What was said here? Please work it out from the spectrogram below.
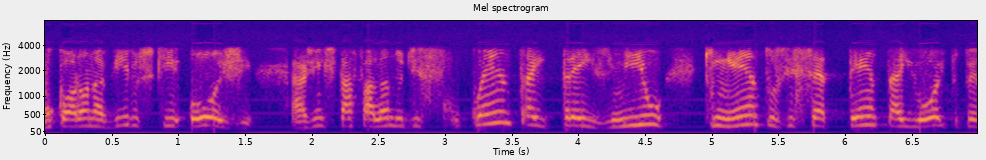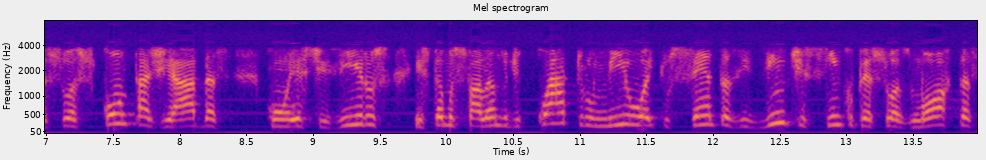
o coronavírus que hoje a gente está falando de 53.578 pessoas contagiadas com este vírus, estamos falando de 4.825 pessoas mortas.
